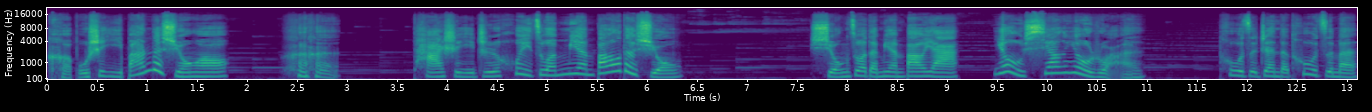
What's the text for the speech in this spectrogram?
可不是一般的熊哦，呵呵，它是一只会做面包的熊。熊做的面包呀，又香又软，兔子镇的兔子们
